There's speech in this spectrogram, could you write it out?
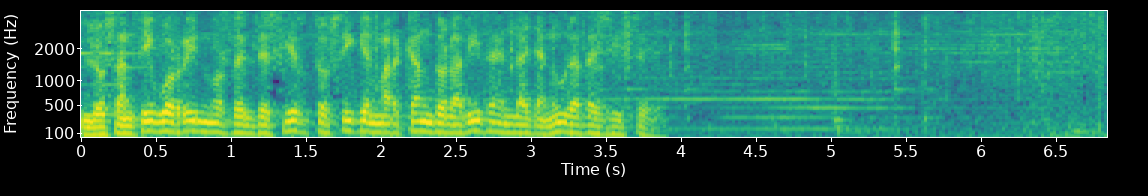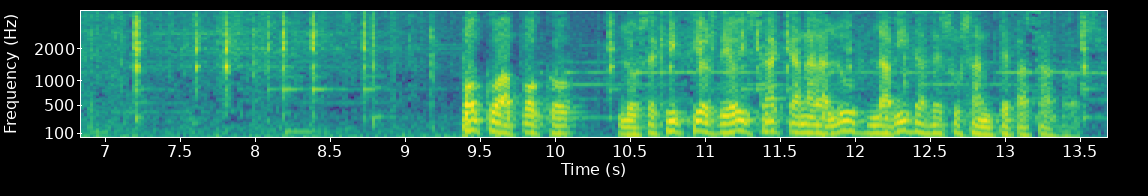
Los antiguos ritmos del desierto siguen marcando la vida en la llanura de Gizeh. Poco a poco, los egipcios de hoy sacan a la luz la vida de sus antepasados.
